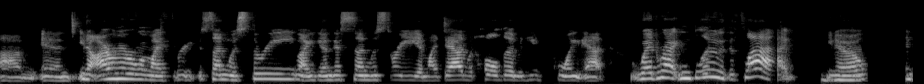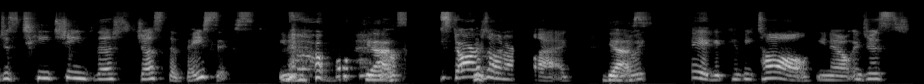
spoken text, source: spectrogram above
um, and you know, I remember when my three son was three, my youngest son was three, and my dad would hold him and he'd point at red, white, and blue, the flag, you mm-hmm. know, and just teaching this just the basics, you know. Yes. stars on our flag. Yes. You know, big, it can be tall, you know, and just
